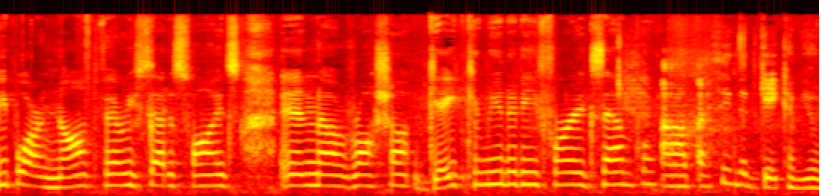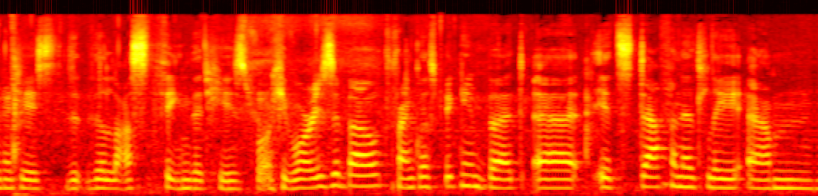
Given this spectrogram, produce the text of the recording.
People are not very satisfied in uh, Russia. Gay community, for example. Um, I think that gay community is the, the, last thing that he's he worries about, frankly speaking. But uh, it's definitely um,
